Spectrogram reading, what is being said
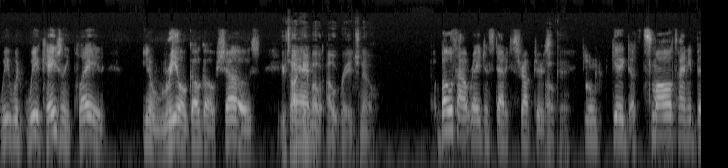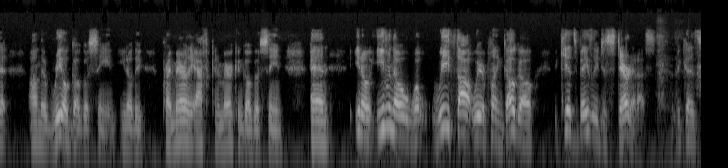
We would we occasionally played, you know, real go-go shows. You're talking about outrage now. Both outrage and static disruptors. Okay. Gigged a small tiny bit on the real go-go scene. You know, the primarily African American go-go scene, and you know, even though what we thought we were playing go-go, the kids basically just stared at us because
